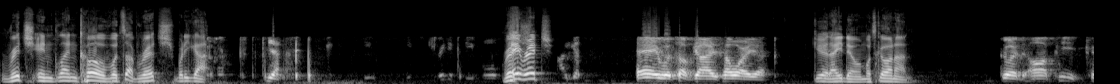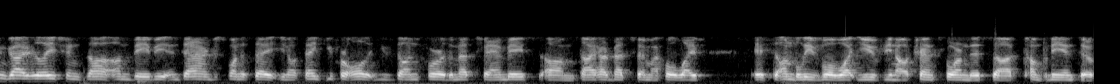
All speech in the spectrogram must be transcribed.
Rich in Glen Cove. What's up, Rich? What do you got? Yeah. hey, Rich, Hey, what's up, guys? How are you? Good. How you doing? What's going on? Good. Uh, Pete, congratulations uh, on the baby. And Darren, just want to say, you know, thank you for all that you've done for the Mets fan base. Um, diehard Mets fan my whole life. It's unbelievable what you've, you know, transformed this uh, company into.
